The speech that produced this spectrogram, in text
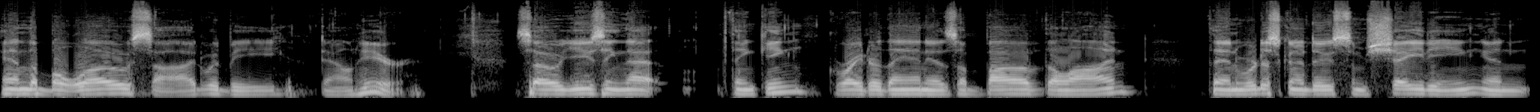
and the below side would be down here. So using that thinking, greater than is above the line, then we're just going to do some shading, and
